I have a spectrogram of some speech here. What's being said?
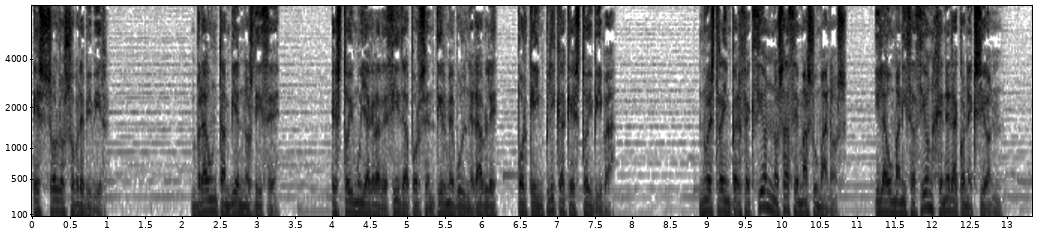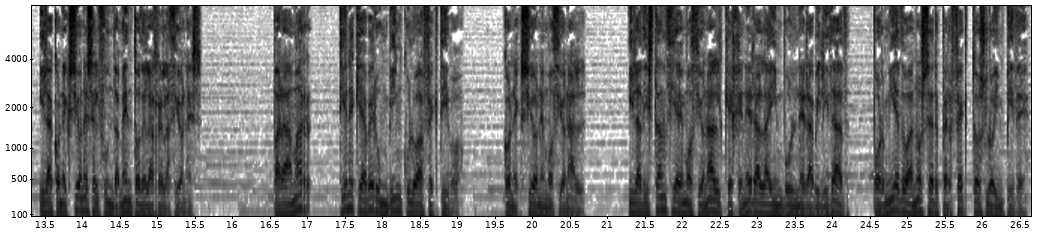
es solo sobrevivir. Brown también nos dice, estoy muy agradecida por sentirme vulnerable porque implica que estoy viva. Nuestra imperfección nos hace más humanos, y la humanización genera conexión, y la conexión es el fundamento de las relaciones. Para amar, tiene que haber un vínculo afectivo, conexión emocional, y la distancia emocional que genera la invulnerabilidad por miedo a no ser perfectos lo impide.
